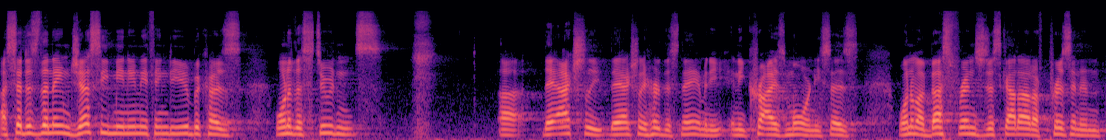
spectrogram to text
I said, Does the name Jesse mean anything to you? Because one of the students, uh, they, actually, they actually heard this name, and he, and he cries more, and he says, One of my best friends just got out of prison, and,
